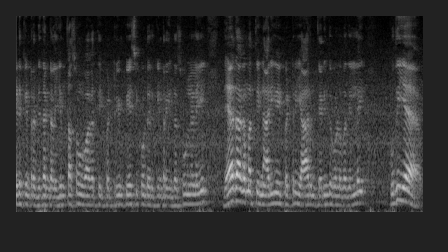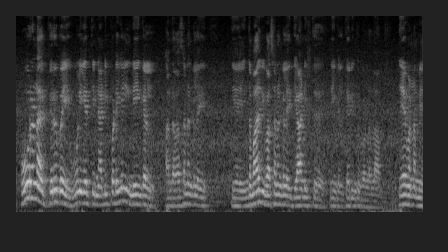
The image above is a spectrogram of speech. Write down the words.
எடுக்கின்ற விதங்களையும் தசமபாகத்தை பற்றியும் பேசிக்கொண்டிருக்கின்ற இந்த சூழ்நிலையில் வேதாகமத்தின் அறிவை பற்றி யாரும் தெரிந்து கொள்வதில்லை. புதிய பூரண கிருபை ஊழியத்தின் அடிப்படையில் நீங்கள் அந்த வசனங்களை இந்த மாதிரி வசனங்களை தியானித்து நீங்கள் தெரிந்து கொள்ளலாம். தேவன் நம்மை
